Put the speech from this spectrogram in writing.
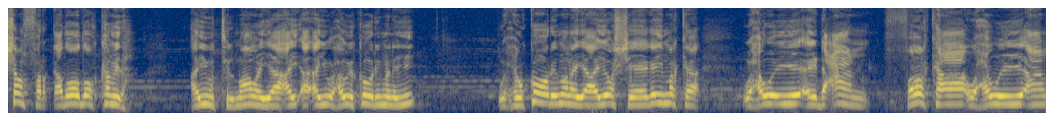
shan farqadood oo ka mid ah ayuu tilmaamayaa ayuu waxa weye ka hor imanayey wuxuu ka hor imanayaa sheegay marka waxa weeye ay dhacaan falalkaa waxaa weeye aan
